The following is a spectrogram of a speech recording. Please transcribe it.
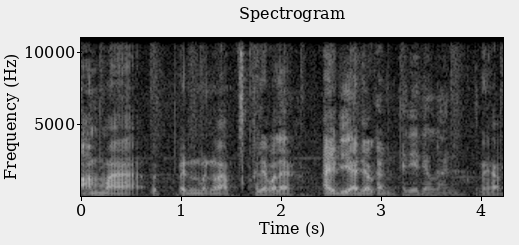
ปั๊มมาเป็นเหมือนว่าเขาเรียกว่าอะไรไอเดียเดียวกัน ไอเดียเดียวกัน นะครับ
